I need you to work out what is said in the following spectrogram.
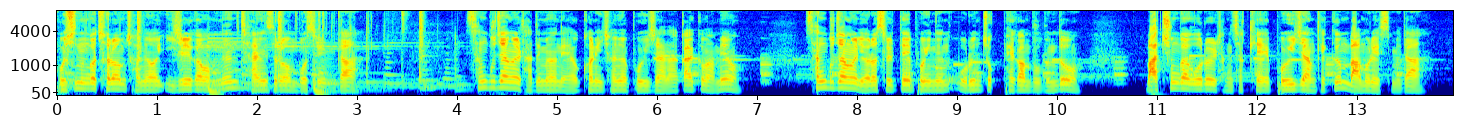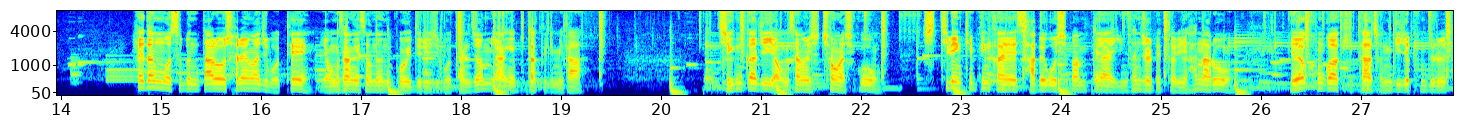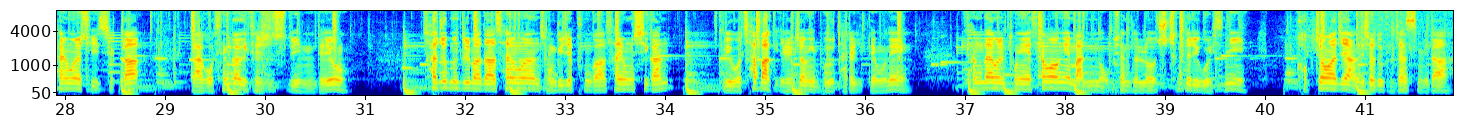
보시는 것처럼 전혀 이질감 없는 자연스러운 모습입니다. 상부장을 닫으면 에어컨이 전혀 보이지 않아 깔끔하며 상부장을 열었을 때 보이는 오른쪽 배관 부분도 맞춤 가구를 장착해 보이지 않게끔 마무리했습니다. 해당 모습은 따로 촬영하지 못해 영상에서는 보여드리지 못한 점 양해 부탁드립니다. 지금까지 영상을 시청하시고 시티밴 캠핑카의 450A 인산철 배터리 하나로 에어컨과 기타 전기 제품들을 사용할 수 있을까? 라고 생각이 드실 수도 있는데요. 차주분들마다 사용하는 전기 제품과 사용 시간 그리고 차박 일정이 모두 다르기 때문에 상담을 통해 상황에 맞는 옵션들로 추천드리고 있으니 걱정하지 않으셔도 괜찮습니다.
